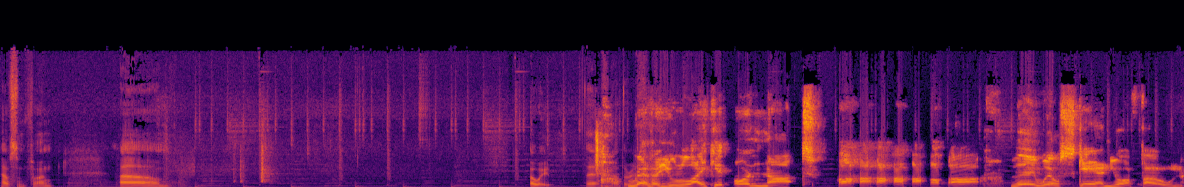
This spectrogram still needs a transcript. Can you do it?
have some fun. Um, oh, wait. That's not the right. Whether you like it or not. Ha ha ha ha ha ha ha. They will scan your phone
